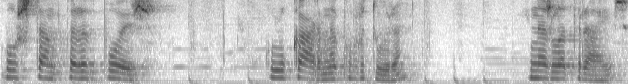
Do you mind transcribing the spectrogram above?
o restante para depois colocar na cobertura e nas laterais.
